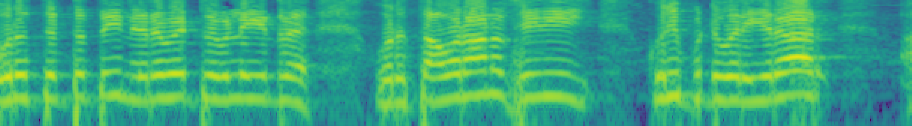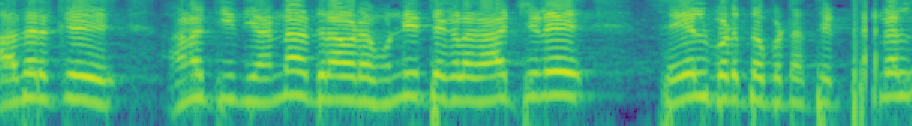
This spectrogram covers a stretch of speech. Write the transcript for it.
ஒரு திட்டத்தையும் நிறைவேற்றவில்லை என்ற ஒரு தவறான செய்தி குறிப்பிட்டு வருகிறார். அதற்கு அனைத்து இந்திய அண்ணா திராவிட முன்னேற்ற கழக ஆட்சியிலே செயல்படுத்தப்பட்ட திட்டங்கள்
